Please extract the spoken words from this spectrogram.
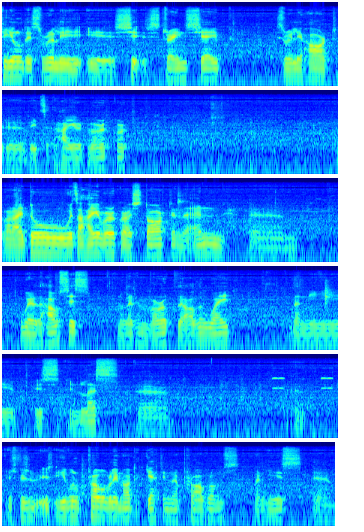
field is really uh, sh strange shape it's really hard uh, with hired worker. What I do with a hired worker I start in the end um, where the house is and let him work the other way. Then he is in less uh, he will probably not get in the problems when he is um,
